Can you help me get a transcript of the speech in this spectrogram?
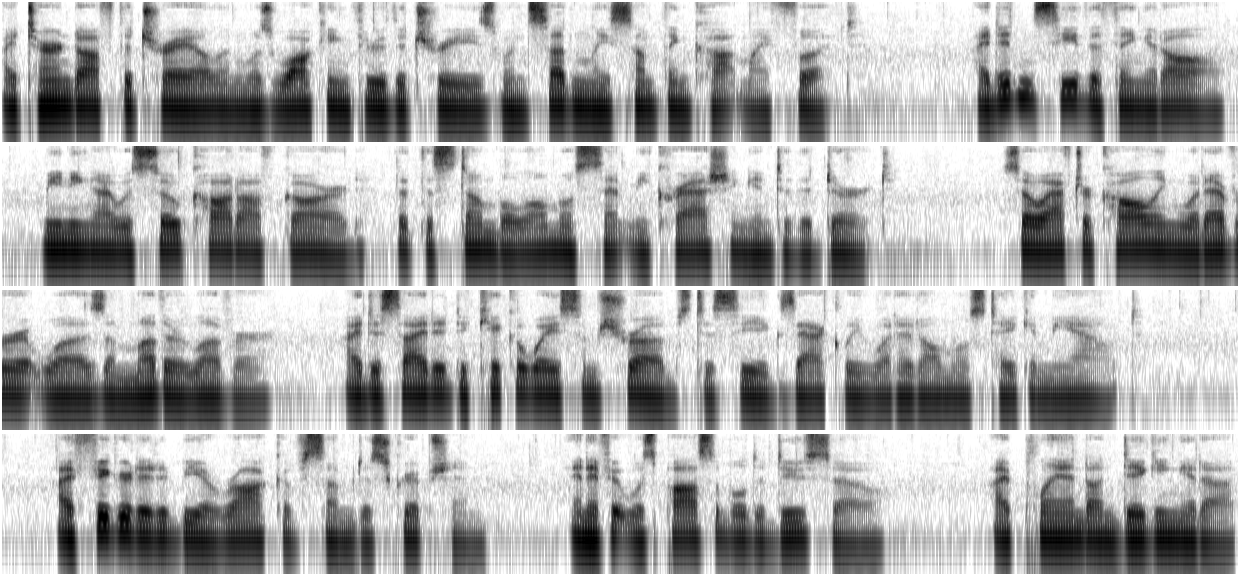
I turned off the trail and was walking through the trees when suddenly something caught my foot. I didn't see the thing at all, meaning I was so caught off guard that the stumble almost sent me crashing into the dirt. So, after calling whatever it was a mother lover, I decided to kick away some shrubs to see exactly what had almost taken me out. I figured it'd be a rock of some description, and if it was possible to do so, I planned on digging it up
